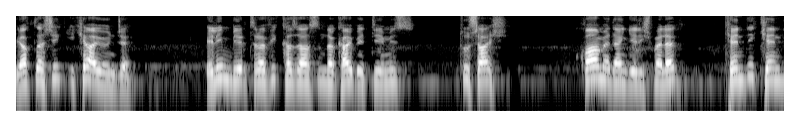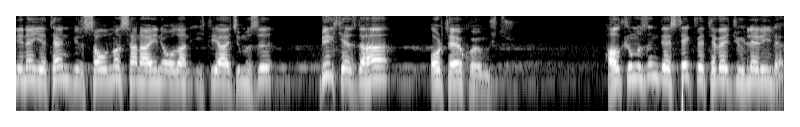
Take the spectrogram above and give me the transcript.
yaklaşık iki ay önce elin bir trafik kazasında kaybettiğimiz TUSAŞ devam eden gelişmeler kendi kendine yeten bir savunma sanayine olan ihtiyacımızı bir kez daha ortaya koymuştur. Halkımızın destek ve teveccühleriyle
